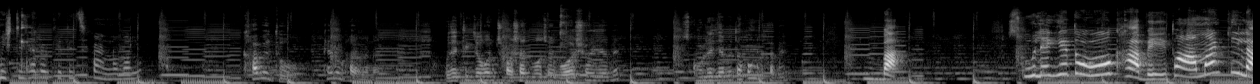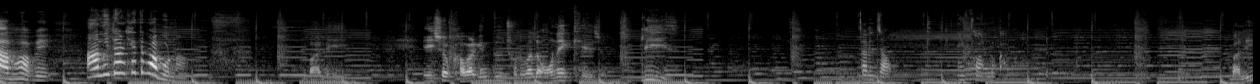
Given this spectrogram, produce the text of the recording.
মিষ্টি ঝালও খেতে ইচ্ছে করে না বলো। খাবে তো কেন খাবে না? ওদের ঠিক যখন ছ সাত বছর বয়স হয়ে যাবে স্কুলে যাবে তখন খাবে। বাহ! স্কুলে গিয়ে তো ও খাবে তো আমার কি লাভ হবে? আমি তো আর খেতে পাবো না। বালি এইসব খাবার কিন্তু ছোটবেলায় অনেক খেয়েছো। প্লিজ। তাহলে যাও এই ফলও খাব বালি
